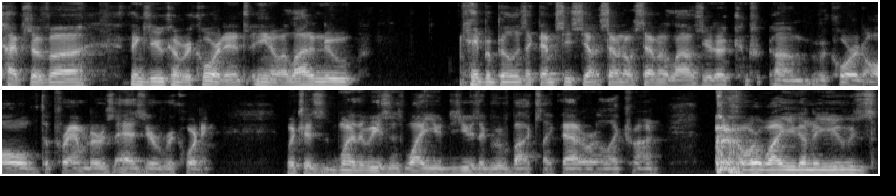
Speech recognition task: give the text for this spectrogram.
types of uh, things you can record. And you know, a lot of new capabilities like the MC707 allows you to um, record all the parameters as you're recording, which is one of the reasons why you'd use a Groovebox like that or Elektron, or why you're going to use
